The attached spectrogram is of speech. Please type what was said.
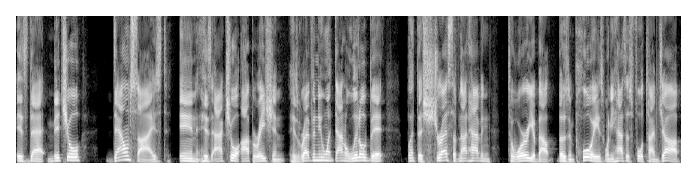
is that Mitchell downsized in his actual operation. His revenue went down a little bit, but the stress of not having to worry about those employees when he has his full time job,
